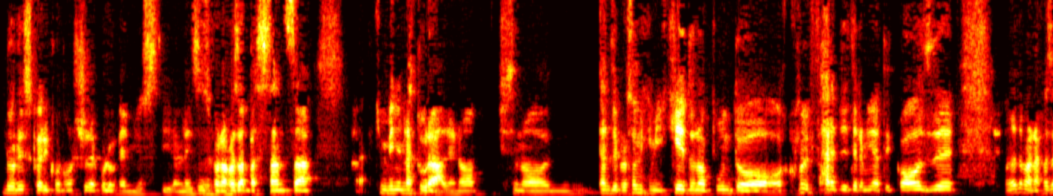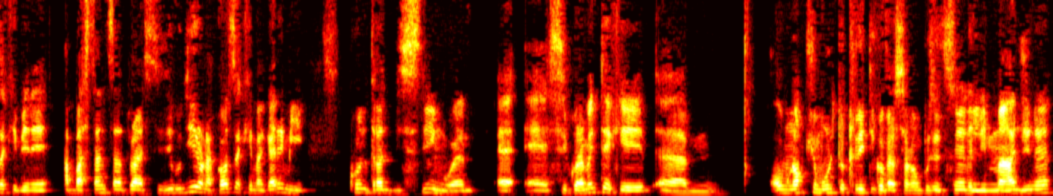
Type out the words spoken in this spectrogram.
non riesco a riconoscere quello che è il mio stile, nel senso che è una cosa abbastanza, eh, che mi viene naturale, no? Ci sono tante persone che mi chiedono appunto come fare determinate cose, ma è una cosa che viene abbastanza naturale. Se devo dire una cosa che magari mi contraddistingue, è, è sicuramente che... Um, ho un occhio molto critico verso la composizione dell'immagine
